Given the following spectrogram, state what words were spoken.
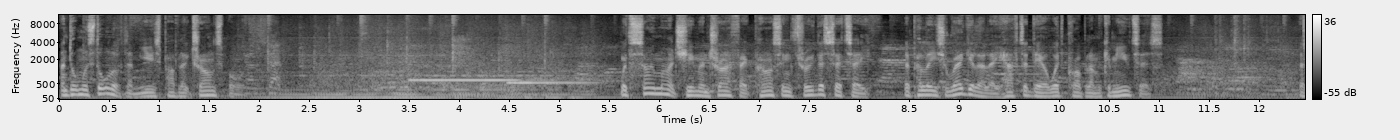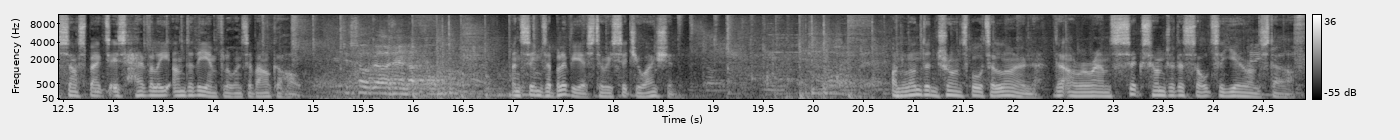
and almost all of them use public transport. With so much human traffic passing through the city, the police regularly have to deal with problem commuters. The suspect is heavily under the influence of alcohol Just hold the other hand up for me. and seems oblivious to his situation. On London Transport alone, there are around 600 assaults a year on staff,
